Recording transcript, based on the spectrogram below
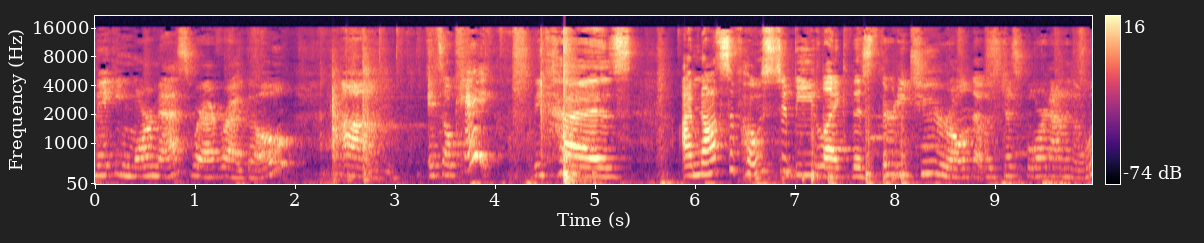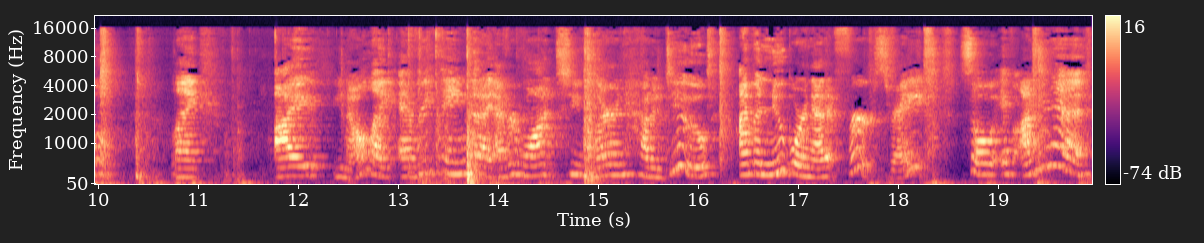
making more mess wherever I go. Um, it's okay because I'm not supposed to be like this 32 year old that was just born out of the womb. Like, I, you know, like everything that I ever want to learn how to do, I'm a newborn at it first, right? So if I'm gonna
